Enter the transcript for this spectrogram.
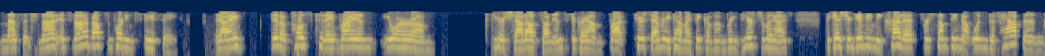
message. Not it's not about supporting Stacey. I did a post today, Brian, your um your shout outs on Instagram brought tears every time I think of them, bring tears to my eyes because you're giving me credit for something that wouldn't have happened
